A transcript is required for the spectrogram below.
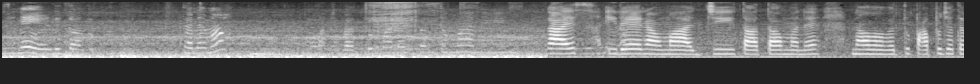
ನೀನೇ ಹೇಳಿದ್ದು ಅದು. ತಾನೇಮ್ಮ ಮನೆ ಬಂತು ಮನೆ ಬಂತು ಮನೆ. ಗಾಯಸ್ ಇದೇ ನಮ್ಮ ಅಜ್ಜಿ ತಾತ ಮನೆ. ನಾವು ಅವತ್ತು ಪಾಪು ಜೊತೆ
